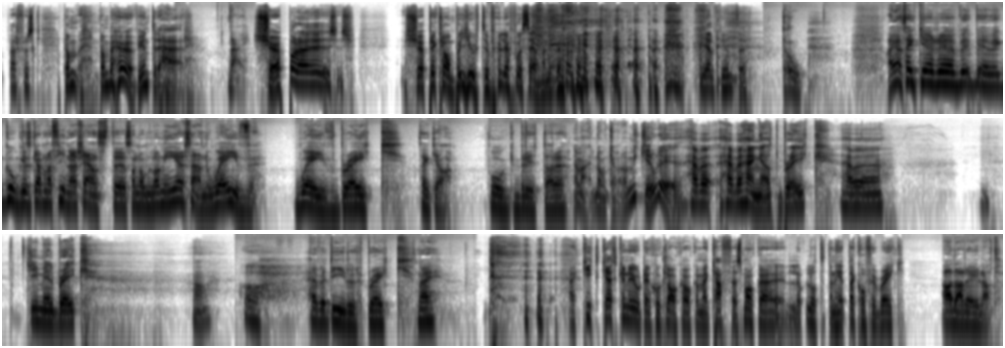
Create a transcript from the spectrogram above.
Varför ska, de, de behöver ju inte det här. Nej. Köp bara... Köp reklam på YouTube höll jag på att säga, men det det hjälper ju inte. Oh. Ja, jag tänker eh, Googles gamla fina tjänst eh, som de la ner sen. Wave. Wave break, tänker jag. Vågbrytare. Ja, men de kan vara mycket roliga. Have a, have a hangout break. Have a Gmail break. Ja. Oh, have a deal break. Nej. Ja, KitKat kunde gjort en chokladkaka med kaffesmak och låtit den heta Coffee Break. Ja, det hade jag gillat.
